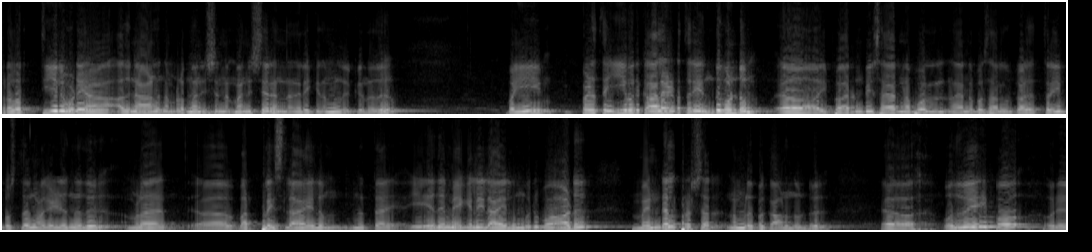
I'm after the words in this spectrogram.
പ്രവൃത്തിയിലൂടെയാണ് അതിനാണ് നമ്മൾ മനുഷ്യൻ മനുഷ്യരെന്ന നിലയ്ക്ക് നമ്മൾ നിൽക്കുന്നത്. അപ്പോൾ ഈ ഇപ്പോഴത്തെ ഈ ഒരു കാലഘട്ടത്തിൽ എന്തുകൊണ്ടും ഇപ്പോൾ അരുൺ ബി സാറിനെ പോലെ നാരായണ പ്രസാദിനൊക്കെ ഇത്രയും പുസ്തകങ്ങൾ എഴുതുന്നത് നമ്മളെ വർക്ക് പ്ലേസിലായാലും ഇന്നത്തെ ഏത് മേഖലയിലായാലും ഒരുപാട് മെന്റൽ പ്രഷർ നമ്മളിപ്പോൾ കാണുന്നുണ്ട്. പൊതുവേ ഇപ്പോൾ ഒരു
